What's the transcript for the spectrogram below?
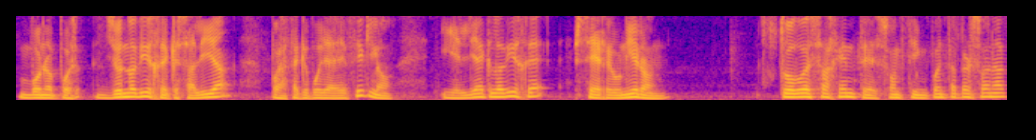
Bueno, pues yo no dije que salía, pues hasta que podía decirlo. Y el día que lo dije, se reunieron toda esa gente, son 50 personas,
